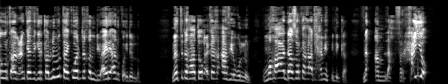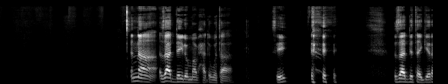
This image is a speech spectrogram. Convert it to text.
ዕውር ከዓ መዕንቀፊ ጌርካ ንምንታይ ክወድቕ እንድዩ ኣይርኣን እኮ እዩ ደሎ ነቲ ድኻ ተውቂዕካ ኣፍ የብሉን እሞ ከዓ እንዳዞርካ ከዓ ተሓሚም ኢልካ ንኣምላኽ ፍርሓዮ እና እዛ ኣደ ኢሎም ኣብ ሓደ ቦታ እዛ ኣደ እንታይ ጌራ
